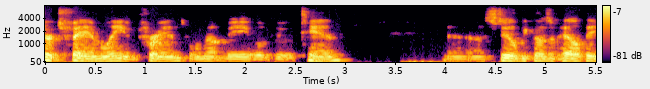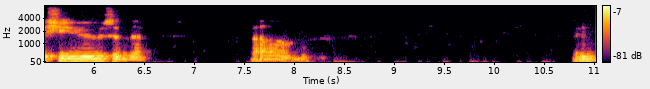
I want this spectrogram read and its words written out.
church family and friends will not be able to attend, uh, still because of health issues and the um, and,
